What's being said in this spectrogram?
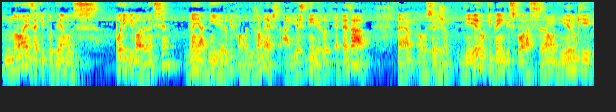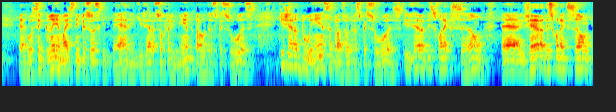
Nós aqui podemos por ignorância, ganhar dinheiro de forma desonesta. Aí esse dinheiro é pesado. Né? Ou seja, dinheiro que vem de exploração, dinheiro que é, você ganha, mas tem pessoas que perdem, que gera sofrimento para outras pessoas, que gera doença para as outras pessoas, que gera desconexão, é, gera desconexão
